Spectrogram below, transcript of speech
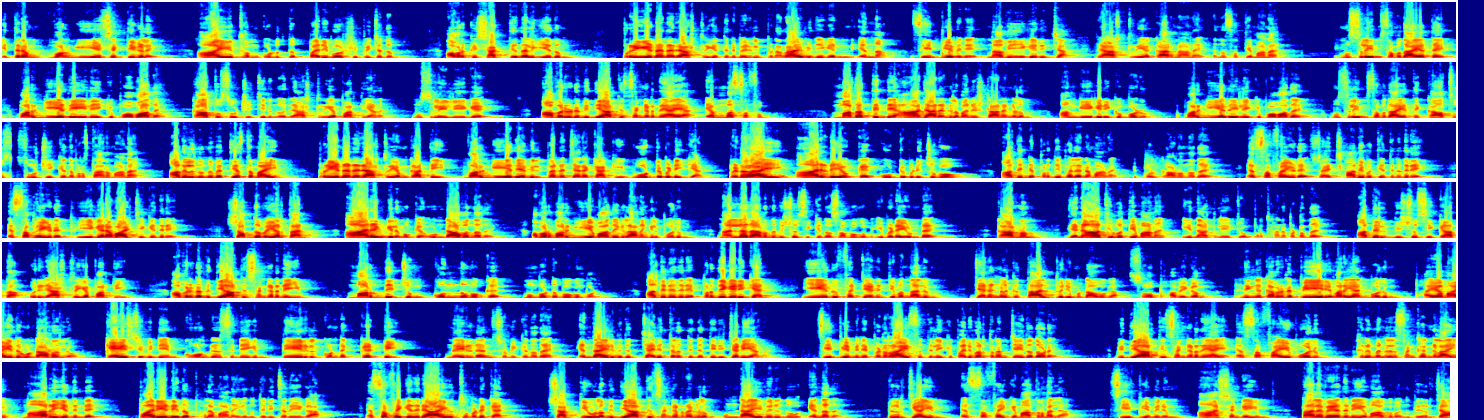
ഇത്തരം വർഗീയ ശക്തികളെ ആയുധം കൊടുത്ത് പരിപോഷിപ്പിച്ചതും അവർക്ക് ശക്തി നൽകിയതും പ്രീണന രാഷ്ട്രീയത്തിന്റെ പേരിൽ പിണറായി വിജയൻ എന്ന സി പി എമ്മിനെ നവീകരിച്ച രാഷ്ട്രീയക്കാരനാണ് എന്ന സത്യമാണ്. മുസ്ലിം സമുദായത്തെ വർഗീയതയിലേക്ക് പോവാതെ കാത്തുസൂക്ഷിച്ചിരുന്ന ഒരു രാഷ്ട്രീയ പാർട്ടിയാണ് മുസ്ലിം ലീഗ്. അവരുടെ വിദ്യാർത്ഥി സംഘടനയായ എം എസ് എഫും മതത്തിന്റെ ആചാരങ്ങളും അനുഷ്ഠാനങ്ങളും അംഗീകരിക്കുമ്പോഴും വർഗീയതയിലേക്ക് പോവാതെ മുസ്ലിം സമുദായത്തെ കാത്തു സൂക്ഷിക്കുന്ന പ്രസ്ഥാനമാണ്. അതിൽ നിന്ന് വ്യത്യസ്തമായി പ്രീണന രാഷ്ട്രീയം കാട്ടി വർഗീയതയെ വിൽപ്പന ചരക്കാക്കി വോട്ട് പിടിക്കാൻ പിണറായി ആരുടെയൊക്കെ കൂട്ടുപിടിച്ചുവോ അതിന്റെ പ്രതിഫലനമാണ് ഇപ്പോൾ കാണുന്നത്. എസ് എഫ് ഐയുടെ സ്വേച്ഛാധിപത്യത്തിനെതിരെ എസ് എഫ് ഐയുടെ ഭീകരവാഴ്ചയ്ക്കെതിരെ ശബ്ദമുയർത്താൻ ആരെങ്കിലുമൊക്കെ ഉണ്ടാവുന്നത് അവർ വർഗീയവാദികളാണെങ്കിൽ പോലും നല്ലതാണെന്ന് വിശ്വസിക്കുന്ന സമൂഹം ഇവിടെയുണ്ട്. കാരണം ജനാധിപത്യമാണ് ഈ നാട്ടിലെ ഏറ്റവും പ്രധാനപ്പെട്ടത്. അതിൽ വിശ്വസിക്കാത്ത ഒരു രാഷ്ട്രീയ പാർട്ടിയും അവരുടെ വിദ്യാർത്ഥി സംഘടനയും മർദ്ദിച്ചും കൊന്നുമൊക്കെ മുമ്പോട്ട് പോകുമ്പോൾ അതിനെതിരെ പ്രതികരിക്കാൻ ഏത് ഫെറ്റേണിറ്റി വന്നാലും ജനങ്ങൾക്ക് താല്പര്യമുണ്ടാവുക സ്വാഭാവികം. നിങ്ങൾക്ക് അവരുടെ പേര് പറയാൻ പോലും ഭയമായതുകൊണ്ടാണല്ലോ കെ എസ് യുവിന്റെയും കോൺഗ്രസിന്റെയും തേരിൽ കൊണ്ട് കെട്ടി നേരിടാൻ ശ്രമിക്കുന്നത്. എന്തായാലും ഇത് ചരിത്രത്തിന്റെ തിരിച്ചടിയാണ്. സി പി എമ്മിനെ പിണറായിസത്തിലേക്ക് പരിവർത്തനം ചെയ്തതോടെ വിദ്യാർത്ഥി സംഘടനയായി എസ് എഫ് ഐ പോലും ക്രിമിനൽ സംഘങ്ങളായി മാറിയതിന്റെ പരിണിത ഫലമാണ് എന്ന് തിരിച്ചറിയുക. എസ് എഫ് ഐക്കെതിരെ ആയുധമെടുക്കാൻ ശക്തിയുള്ള വിദ്യാർത്ഥി സംഘടനകളും ഉണ്ടായി വരുന്നു എന്നത് തീർച്ചയായും എസ് എഫ് ഐക്ക് മാത്രമല്ല സി പി എമ്മിനും ആശങ്കയും തലവേദനയുമാകുമെന്ന് തീർച്ച.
